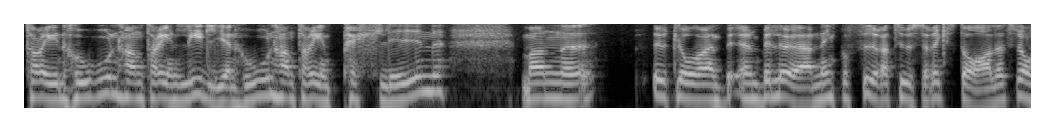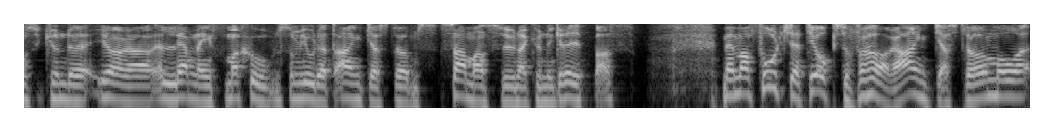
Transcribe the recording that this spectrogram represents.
tar in Horn, han tar in Liljenhorn, han tar in Pechlin. Man eh, utlovar en, en belöning på 4 000 riksdaler till de som kunde göra, lämna information som gjorde att Ankarströms sammansvurna kunde gripas. Men man fortsätter ju också förhöra Ankarström och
